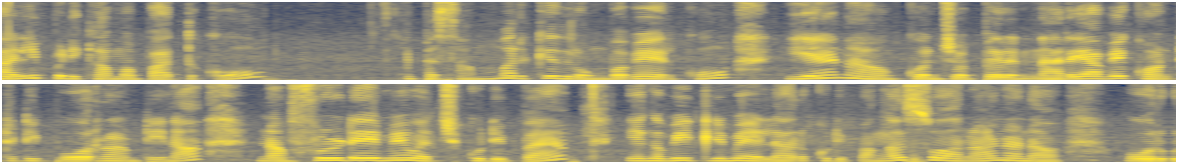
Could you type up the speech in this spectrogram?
சளி பிடிக்காமல் பார்த்துக்கும் இப்போ சம்மருக்கு இது ரொம்பவே இருக்கும். ஏன் நான் கொஞ்சம் பெரு நிறையாவே குவான்டிட்டி போடுறேன் அப்படின்னா நான் ஃபுல் டேயுமே வச்சு குடிப்பேன். எங்கள் வீட்லேயுமே எல்லோரும் குடிப்பாங்க. ஸோ அதனால் நான் ஒரு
